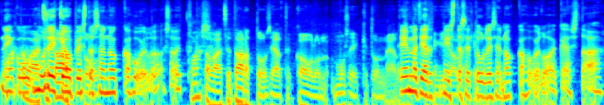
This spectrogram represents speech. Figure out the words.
niin kuin musiikkiopistossa nokkahuilua soittamassa. Mahtavaa, että se tarttuu sieltä koulun musiikkitunneilla. En mä tiedä, mistä jollekin. se tuli se nokkahuilu oikeastaan.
